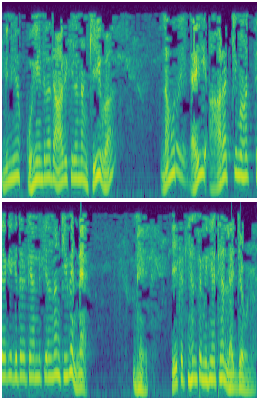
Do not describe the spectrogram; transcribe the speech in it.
මිනිහා කොහේ ඉඳලාද ආවේ කියලා නම් කීවා. නමුත් ඇයි ආරච්චි මහත්තයාගේ ගෙදරට යන්නේ කියලා නම් කිව්වේ නැහැ. මේ ඒක කියන්ට මිනිහට ලැජ්ජ වුණා.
